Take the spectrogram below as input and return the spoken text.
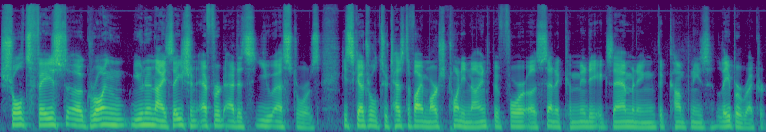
Schultz faced a growing unionization effort at its U.S. stores. He's scheduled to testify March 29th before a Senate committee examining the company's labor record.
